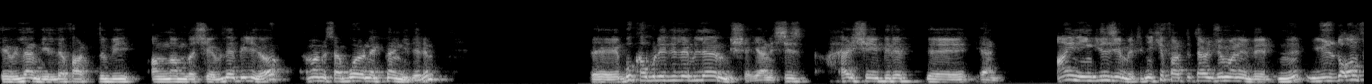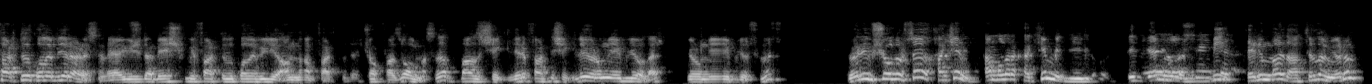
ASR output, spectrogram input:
çevrilen dilde farklı bir anlamda çevrilebiliyor. Ama mesela bu örnekten gidelim. E, bu kabul edilebilen bir şey. Yani siz her şeyi bir e, yani aynı İngilizce metin iki farklı tercümanın metni yüzde on farklılık olabilir arasında veya yüzde beş bir farklılık olabiliyor anlam farklılığı. Çok fazla olmasa da bazı şekilleri farklı şekilde yorumlayabiliyorlar. Yorumlayabiliyorsunuz. Böyle bir şey olursa hakem, tam olarak hakem mi değil deniyorlar. Şey bir terim var da hatırlamıyorum.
